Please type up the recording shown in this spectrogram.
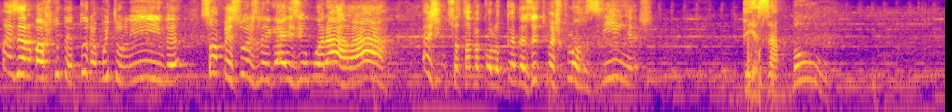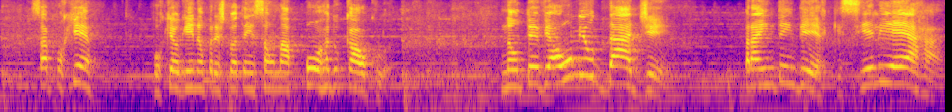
Mas era uma arquitetura muito linda, só pessoas legais iam morar lá. A gente só estava colocando as últimas florzinhas. Desabou. Sabe por quê? Porque alguém não prestou atenção na porra do cálculo. Não teve a humildade para entender que se ele erra,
